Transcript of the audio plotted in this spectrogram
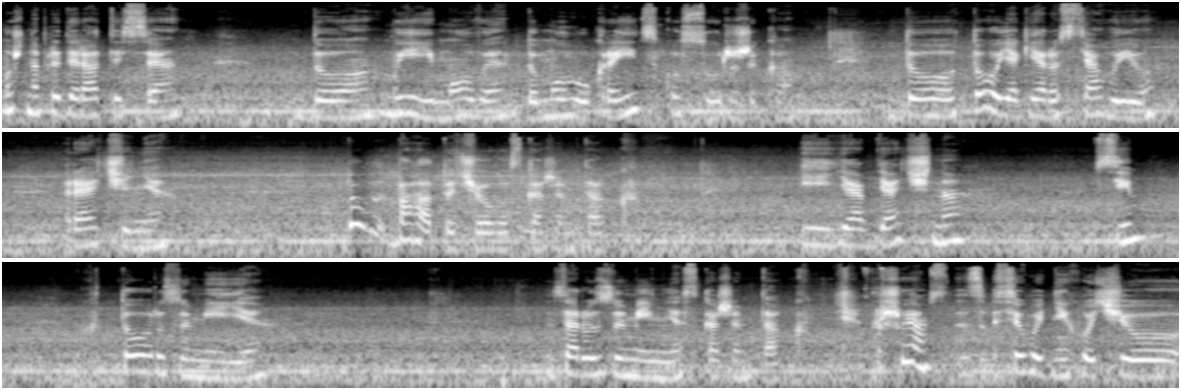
Можна придиратися до моєї мови, до мого українського суржика, до того, як я розтягую речення, до багато чого, скажімо так. І я вдячна всім, хто розуміє за розуміння, скажімо так. Про що я вам сьогодні хочу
